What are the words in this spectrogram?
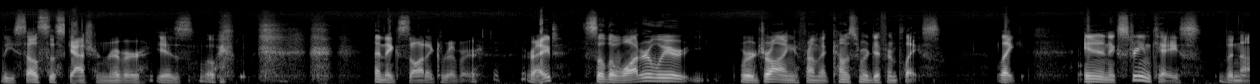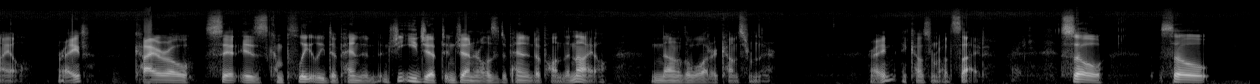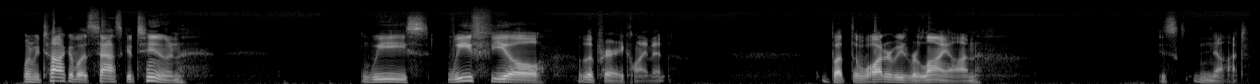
the South Saskatchewan River is well, an exotic river, right? So the water we're we're drawing from it comes from a different place. Like in an extreme case, the Nile, right? Cairo sit is completely dependent. Egypt in general is dependent upon the Nile. None of the water comes from there, right? It comes from outside. So, so when we talk about Saskatoon, we we feel the prairie climate, but the water we rely on is not,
